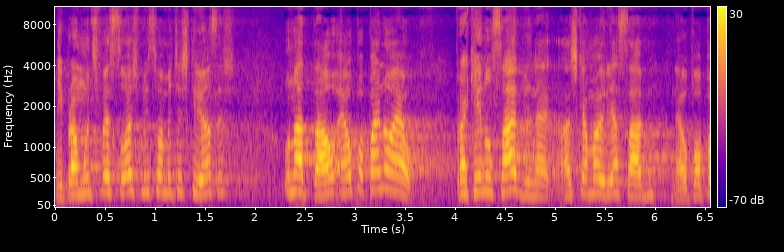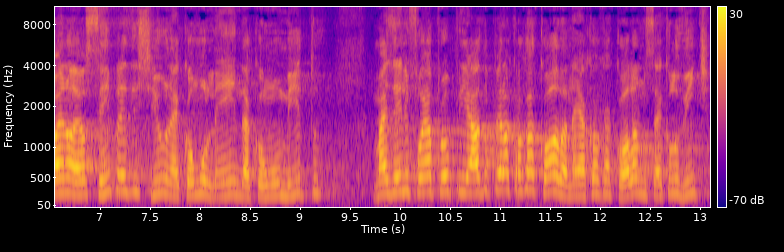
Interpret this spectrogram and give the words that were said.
E para muitas pessoas, principalmente as crianças, o Natal é o Papai Noel. Para quem não sabe, né? Acho que a maioria sabe, né? O Papai Noel sempre existiu, né? Como lenda, como mito mas ele foi apropriado pela Coca-Cola, né? E a Coca-Cola, no século XX,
